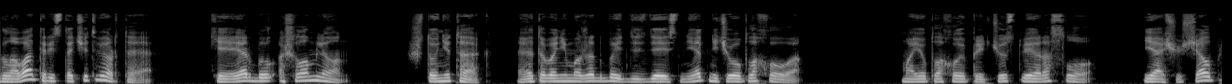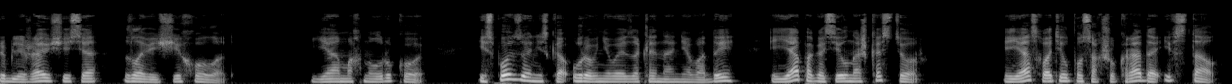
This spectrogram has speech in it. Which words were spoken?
Глава 304. Кеэр был ошеломлен. Что не так? Этого не может быть, здесь нет ничего плохого. Мое плохое предчувствие росло. Я ощущал приближающийся зловещий холод. Я махнул рукой. Используя низкоуровневое заклинание воды, я погасил наш костер. Я схватил посох Шукрада и встал,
